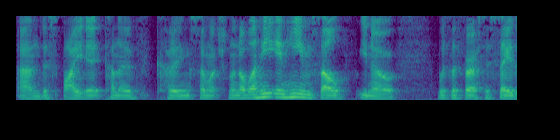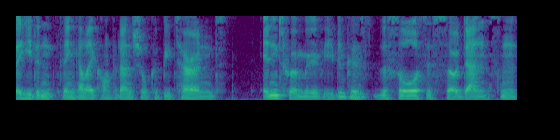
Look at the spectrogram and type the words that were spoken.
and despite it kind of cutting so much from the novel, and he and he himself, you know, was the first to say that he didn't think LA Confidential could be turned into a movie mm-hmm. because the source is so dense. And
